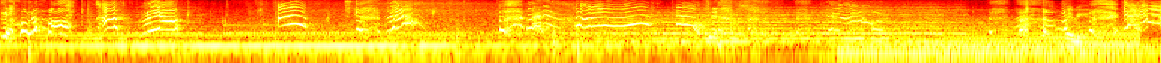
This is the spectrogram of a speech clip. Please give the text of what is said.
Leo, no. Ah, Leo. Ah! Baby. Get out!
